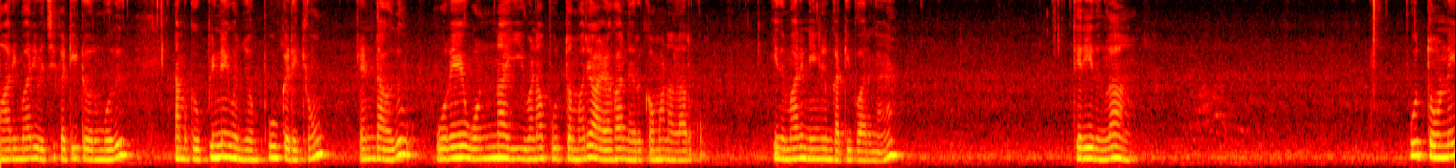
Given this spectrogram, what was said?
மாறி மாறி வச்சு கட்டிட்டு வரும்போது நமக்கு பின்னே கொஞ்சம் பூ கிடைக்கும். ரெண்டாவது ஒரே ஒன்றா ஈவனாக பூத்த மாதிரி அழகாக நெருக்கமாக நல்லாயிருக்கும். இது மாதிரி நீங்களும் கட்டி பாருங்கள் தெரியுதுங்களா? பூத்தோடனே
